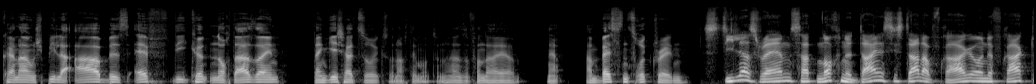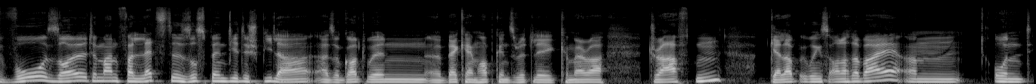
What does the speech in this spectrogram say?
Keine Ahnung, Spieler A bis F, die könnten noch da sein. Dann gehe ich halt zurück, so nach dem Motto. Ne? Also von daher, am besten zurücktraden. Steelers Rams hat noch eine Dynasty Startup Frage und er fragt, wo sollte man verletzte, suspendierte Spieler, also Godwin, äh, Beckham, Hopkins, Ridley, Camara, draften? Gallup übrigens auch noch dabei. Ähm, und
